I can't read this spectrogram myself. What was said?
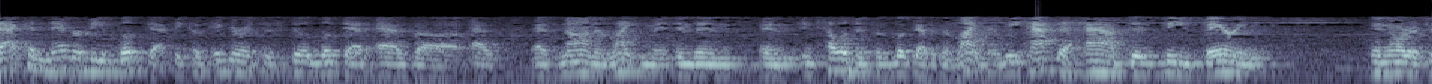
that can never be looked at because ignorance is still looked at as uh, as as non-enlightenment, and then and intelligence is looked at as enlightenment. We have to have this, these bearings in order to.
